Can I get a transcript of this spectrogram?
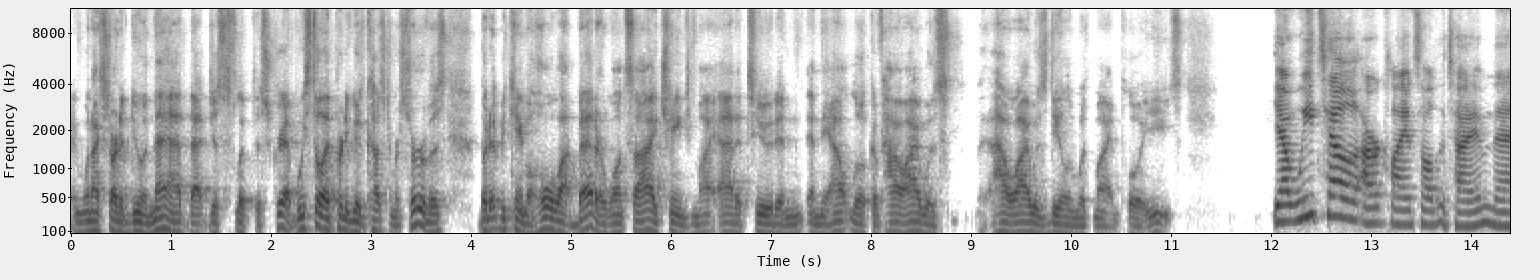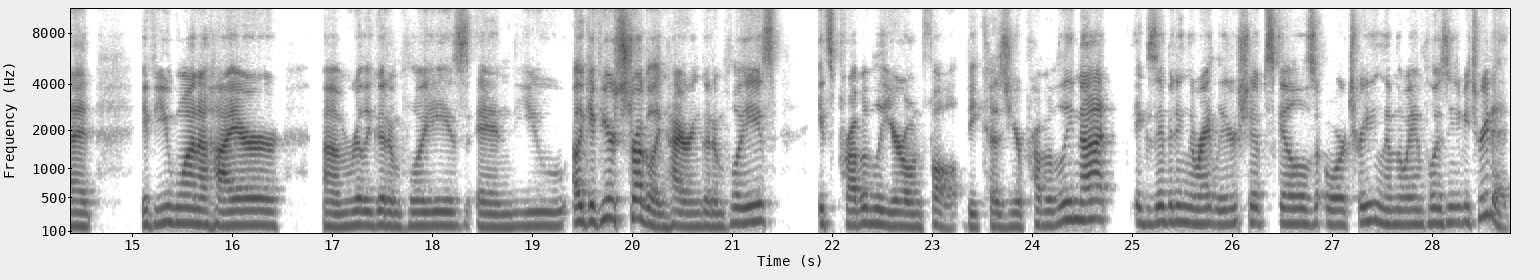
and when I started doing that, that just flipped the script. We still had pretty good customer service, but it became a whole lot better once I changed my attitude and, and the outlook of how I was how I was dealing with my employees. Yeah, we tell our clients all the time that if you want to hire um, really good employees and you like if you're struggling hiring good employees, it's probably your own fault because you're probably not exhibiting the right leadership skills or treating them the way employees need to be treated.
